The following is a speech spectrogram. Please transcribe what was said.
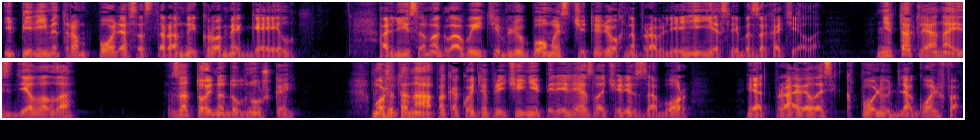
и периметром поля со стороны, кроме Гейл. Алиса могла выйти в любом из четырех направлений, если бы захотела. Не так ли она и сделала за той надувнушкой? Может, она по какой-то причине перелезла через забор и отправилась к полю для гольфа?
